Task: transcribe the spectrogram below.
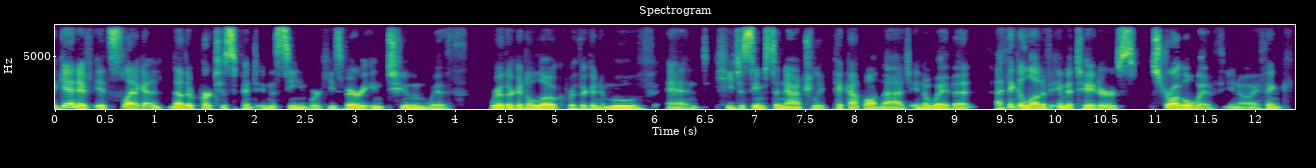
again, if it's like another participant in the scene where he's very in tune with where they're going to look, where they're going to move, and he just seems to naturally pick up on that in a way that I think a lot of imitators struggle with. You know, I think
